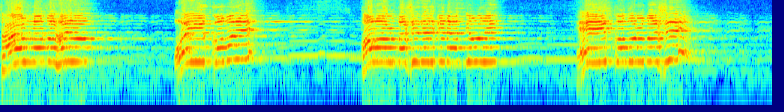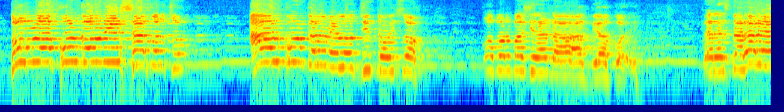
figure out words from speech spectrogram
চার নম্বর হইল। ওই কবরে কবরবাসীদেরকে ডাকতে বলে? এই কবরবাসী, তোমরা কোন ঈর্ষা করছ, আর কোন কারণে লজ্জিত হইছ? কবরবাসীরা ডাক দিয়া কই ফেরেস্তারা রে,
